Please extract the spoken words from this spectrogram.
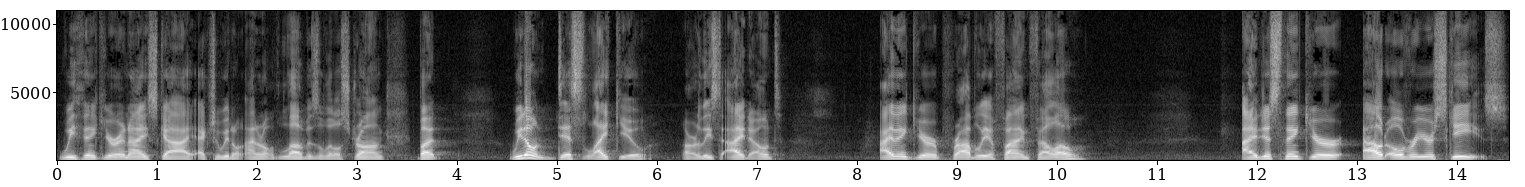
We think you're a nice guy. Actually, we don't, I don't know, love is a little strong, but we don't dislike you, or at least I don't. I think you're probably a fine fellow. I just think you're out over your skis.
